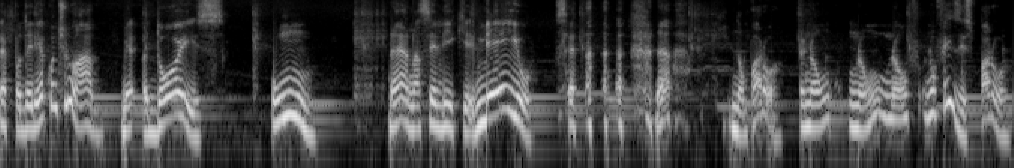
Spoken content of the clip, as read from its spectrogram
Né? Poderia continuar. Dois, um, né, na Selic, meio, né? não parou. Não, não, não, não fez isso, parou.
